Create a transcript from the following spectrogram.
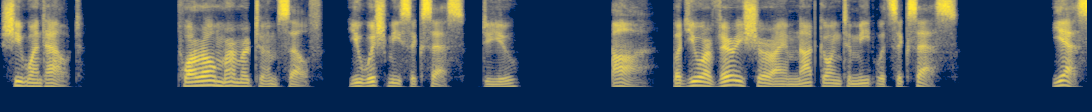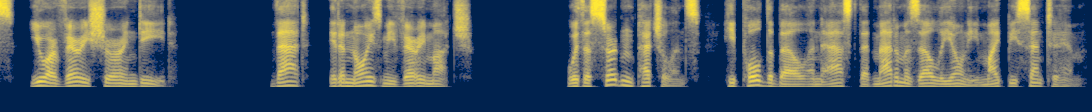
She went out. Poirot murmured to himself, You wish me success, do you? Ah, but you are very sure I am not going to meet with success. Yes, you are very sure indeed. That, it annoys me very much. With a certain petulance, he pulled the bell and asked that Mademoiselle Leonie might be sent to him.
